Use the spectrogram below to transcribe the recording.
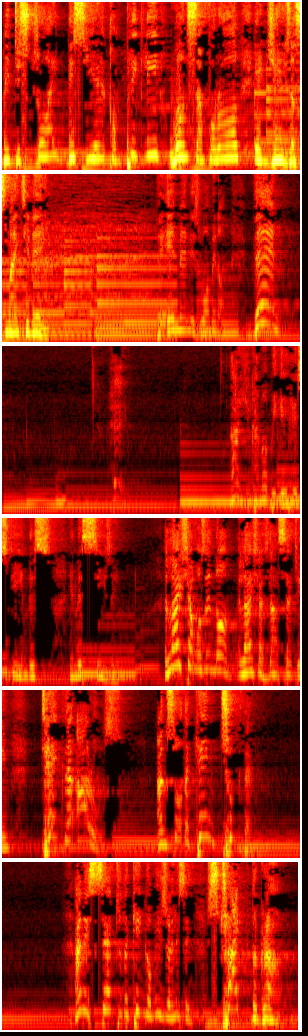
be destroyed this year completely, once and for all, in Jesus' mighty name. The amen is warming up. Then, hey, now you cannot be hasty in this in this season. Elisha wasn't done. Elisha's dad said to him, Take the arrows. And so the king took them and he said to the king of Israel, Listen, strike the ground.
